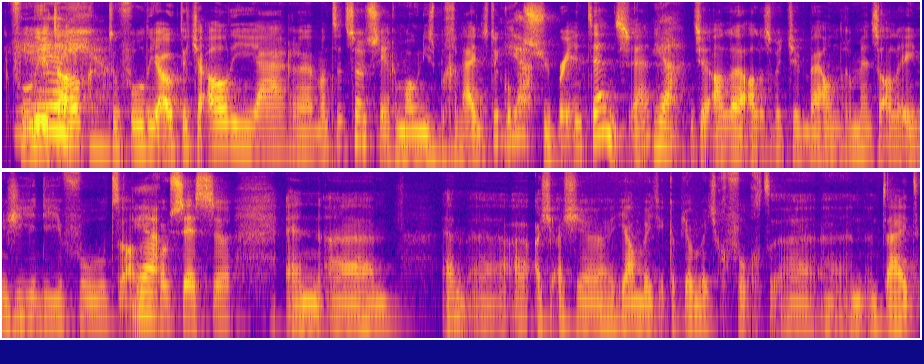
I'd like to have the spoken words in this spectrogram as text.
Voelde je het ook? Toen voelde je ook dat je al die jaren... Want het zo'n ceremonies begeleiden is natuurlijk ook super intens, hè? ja, Dat je alle, alles wat je bij andere mensen, alle energieën die je voelt, alle processen. En ehm, hè, eh, als, je, als je jou een beetje, ik heb jou een beetje gevolgd eh, eh, een, een tijd,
